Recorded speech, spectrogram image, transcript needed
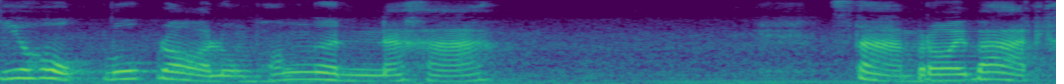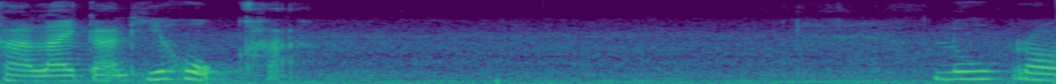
ที่ 6 รูปหล่อหลวงพ่อเงินนะคะ 300 บาทค่ะ รายการที่ 6 ค่ะ รูปหล่อ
